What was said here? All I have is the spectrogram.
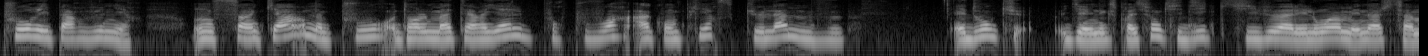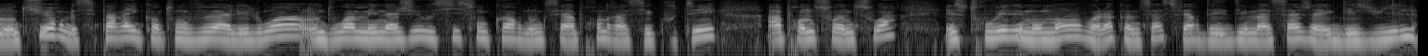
pour y parvenir on s'incarne pour dans le matériel pour pouvoir accomplir ce que l'âme veut. Et donc, il y a une expression qui dit qui veut aller loin ménage sa monture. Ben, c'est pareil, quand on veut aller loin, on doit ménager aussi son corps. Donc, c'est apprendre à s'écouter, à prendre soin de soi et se trouver des moments, voilà, comme ça, se faire des, massages avec des huiles,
